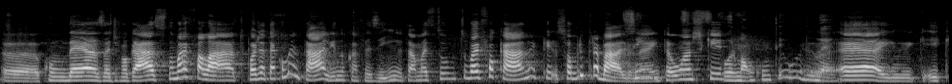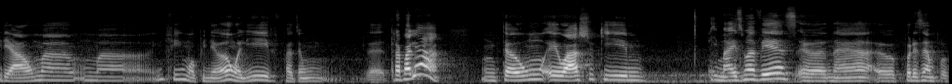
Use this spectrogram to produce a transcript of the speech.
uh, com 10 advogados, tu não vai falar, tu pode até comentar ali no cafezinho, tá? mas tu, tu vai focar né, sobre o trabalho, Sim. né? Então acho que formar um conteúdo, né? É, e, e criar uma, uma, enfim, uma opinião ali, fazer um é, trabalhar. Então eu acho que e mais uma vez, uh, né, uh, por exemplo,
